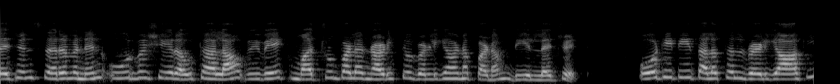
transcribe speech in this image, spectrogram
லெஜண்ட் செரவனின் ஊர்வஷி ரவுட்டாலா விவேக் மற்றும் பலர் நடித்து வெளியான படம் தி லெஜெண்ட். ஓடிடி தளத்தில் வெளியாகி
